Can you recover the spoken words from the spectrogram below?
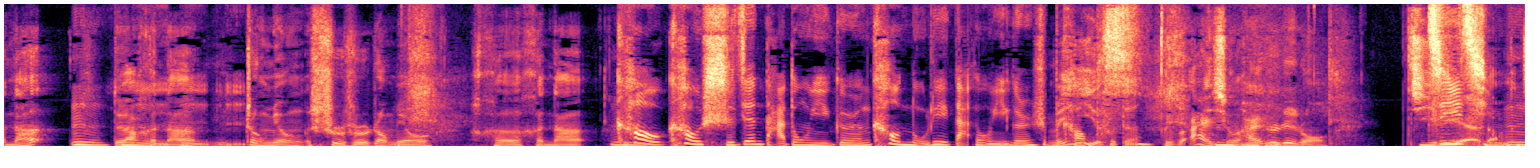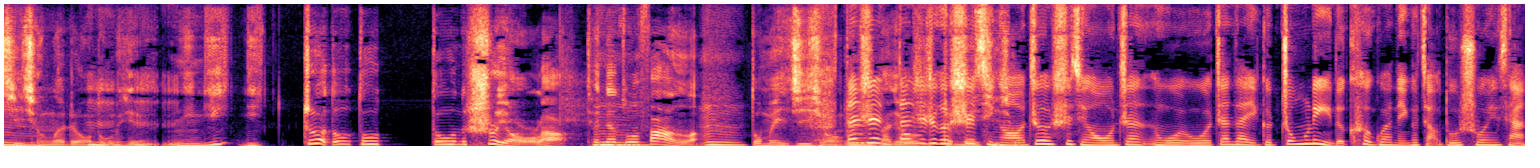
很难，嗯对吧？嗯很难证明，事实证明很很难，靠靠时间打动一个人，靠努力打动一个人是不没靠谱意思的。，对吧？爱情还是这种激烈的、激情激情的这种东西你你你这都都都室友了，天天做饭了，嗯都没激情。但是但是这个事情哦，这个事情哦，我站我我站在一个中立的、客观的一个角度说一下，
